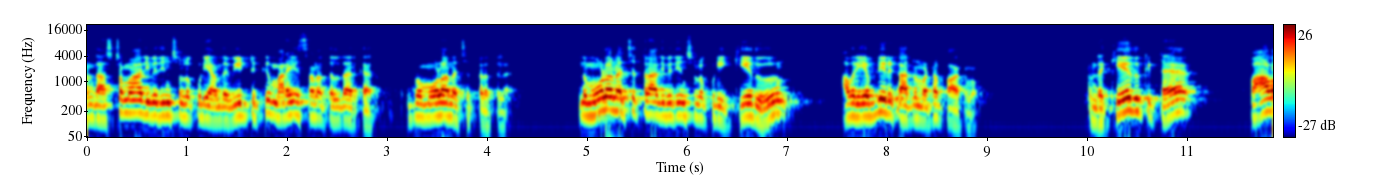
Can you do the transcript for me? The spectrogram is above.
அந்த அஷ்டமாதிபதின்னு சொல்லக்கூடிய அந்த வீட்டுக்கு மறைவு ஸ்தானத்தில் தான் இருக்கார். இப்போ மூல நட்சத்திரத்தில். இந்த மூல நட்சத்திராதிபதின்னு சொல்லக்கூடிய கேது அவர் எப்படி இருக்காருன்னு மட்டும் பார்க்கணும். அந்த கேது கிட்ட பாவ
